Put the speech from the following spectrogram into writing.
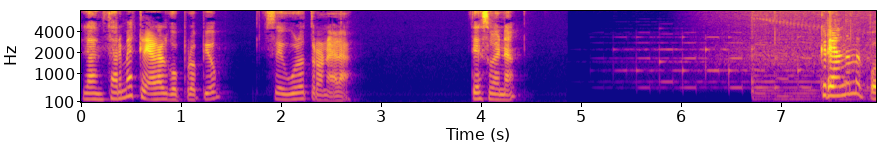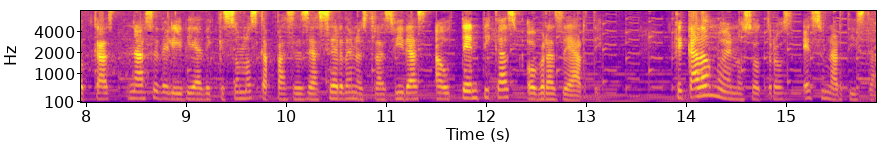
Lanzarme a crear algo propio, seguro tronará. ¿Te suena? Creándome Podcast nace de la idea de que somos capaces de hacer de nuestras vidas auténticas obras de arte. Que cada uno de nosotros es un artista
